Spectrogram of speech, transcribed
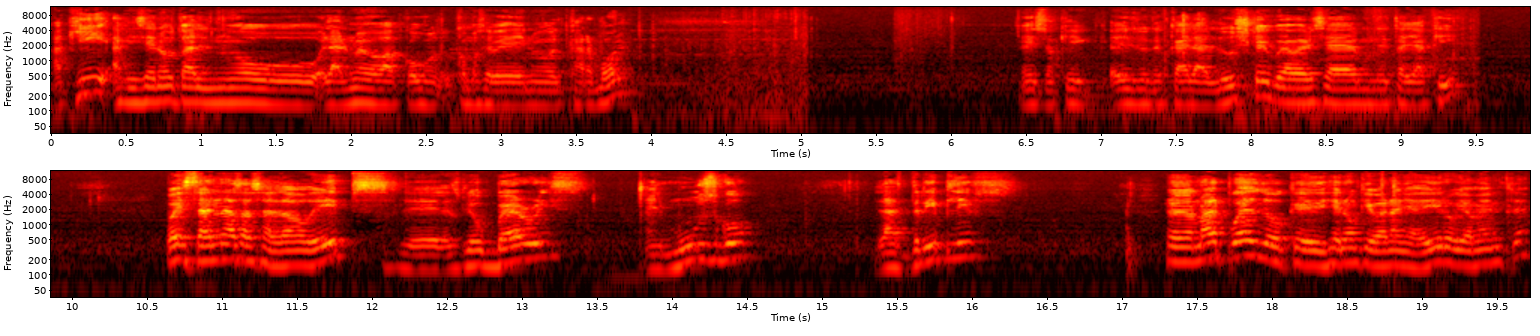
Aquí, aquí se nota el nuevo, la nueva, cómo, cómo se ve de nuevo el carbón. Eso aquí es donde cae la luz, que voy a ver si hay algún detalle aquí. Pues están las asalado dips, las glowberries, el musgo, las drip leaves. Lo normal pues, lo que dijeron que iban a añadir obviamente.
